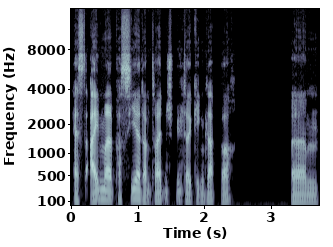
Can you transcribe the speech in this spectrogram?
erst einmal passiert am zweiten Spieltag gegen Gladbach. Ähm,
